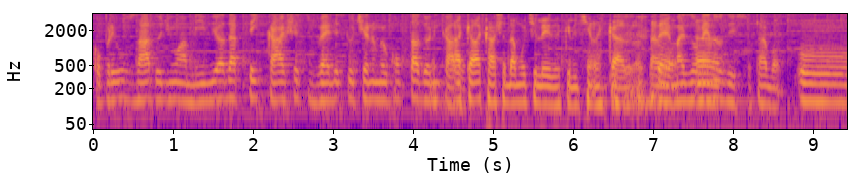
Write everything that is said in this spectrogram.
comprei usado de um amigo e eu adaptei caixas velhas que eu tinha no meu computador em casa. Aquela caixa da multilaser que ele tinha lá em casa. né? Tá é, bom. mais ou Ah, menos isso. Tá bom. O,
